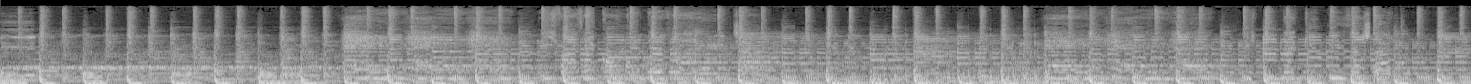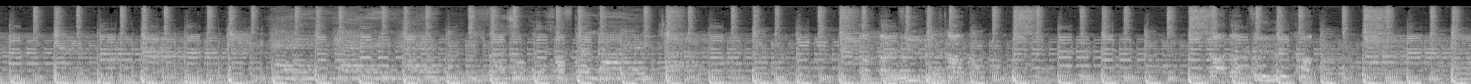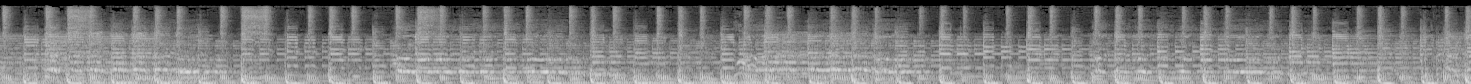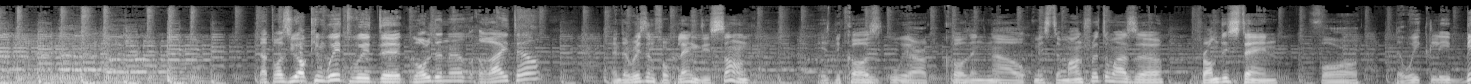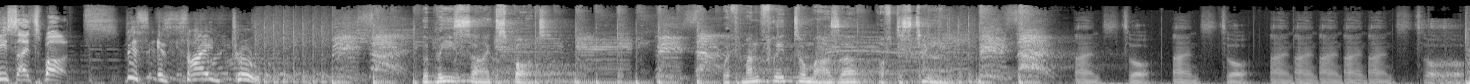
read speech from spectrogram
That was Joachim Witt with the Goldener Reiter. And the reason for playing this song is because we are calling now Mr. Manfred Tomazer from Disdain for the weekly B-side spots. This is side two. The B-side spot with Manfred Tomasa of Disdain. Eins, zwei, eins, zwei, ein, ein, ein, ein, eins, zwei.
